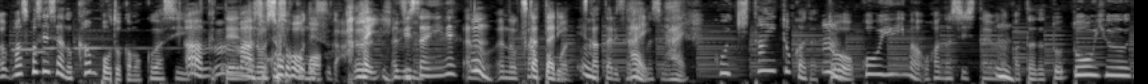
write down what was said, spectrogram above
まマスコ先生、あの、漢方とかも詳しあ、くて、まあ、そこそこですが。うんはい。実際にね、あの、うんあの、使ったり使ったりさはい。れますよね。はい。こういう気体とかだと、こういう今お話ししたような方だと、どういう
